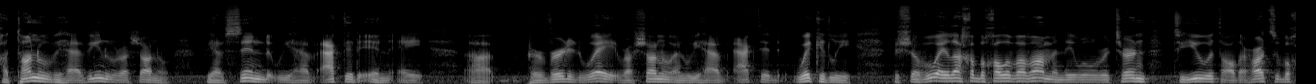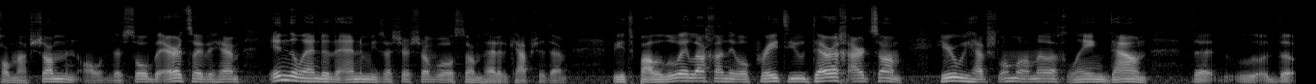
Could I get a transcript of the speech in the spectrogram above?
Chatanu v'havinu rashanu. We have sinned, we have acted in a uh, perverted way, rashanu, and we have acted wickedly. And they will return to you with all their hearts, nafsham, and all of their soul, in the land of the enemies, asher shavu osam, that had captured them. And they will pray to you, derech artsam. Here we have Shlomo HaMelech laying down the, the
